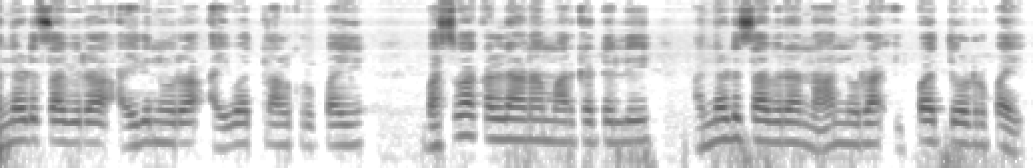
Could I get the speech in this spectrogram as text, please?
ಹನ್ನೆರಡು ಸಾವಿರ ಐದುನೂರ ಐವತ್ನಾಲ್ಕು ರೂಪಾಯಿ. ಬಸವ ಕಲ್ಯಾಣ ಮಾರುಕಟ್ಟೆಯಲ್ಲಿ ಹನ್ನೆರಡು ಸಾವಿರ ನಾನ್ನೂರ ಇಪ್ಪತ್ತೇಳು ರೂಪಾಯಿ.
